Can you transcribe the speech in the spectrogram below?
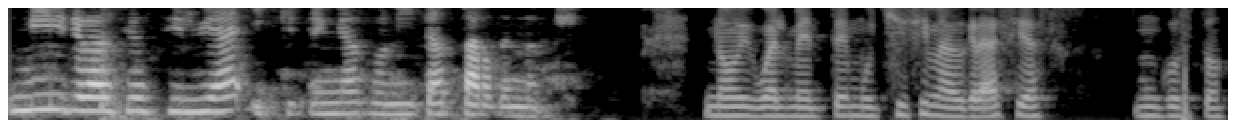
mil gracias Silvia y que tengas bonita tarde-noche. No, igualmente, muchísimas gracias. Un gusto.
